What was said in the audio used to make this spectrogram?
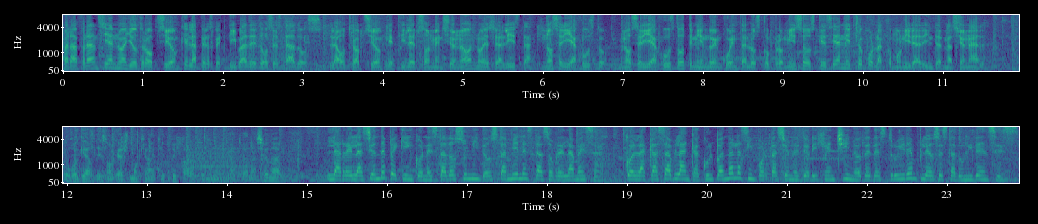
Para Francia no hay otra opción que la perspectiva de dos estados. La otra opción que Tillerson mencionó no es realista, no sería justo. No sería justo teniendo en cuenta los compromisos que se han hecho por la comunidad internacional. La relación de Pekín con Estados Unidos también está sobre la mesa, con la Casa Blanca culpando a las importaciones de origen chino de destruir empleos estadounidenses.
